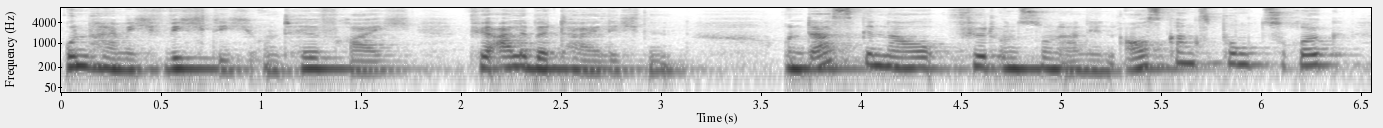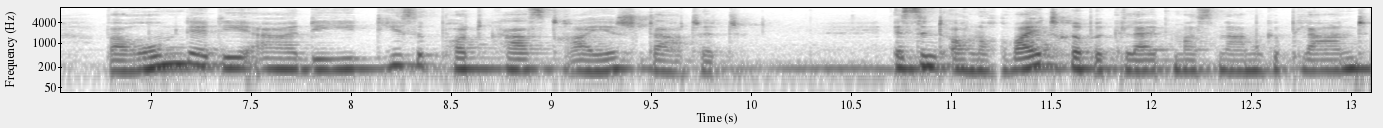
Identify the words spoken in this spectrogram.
unheimlich wichtig und hilfreich für alle Beteiligten und das genau führt uns nun an den Ausgangspunkt zurück, warum der DAAD diese Podcast-Reihe startet. Es sind auch noch weitere Begleitmaßnahmen geplant,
